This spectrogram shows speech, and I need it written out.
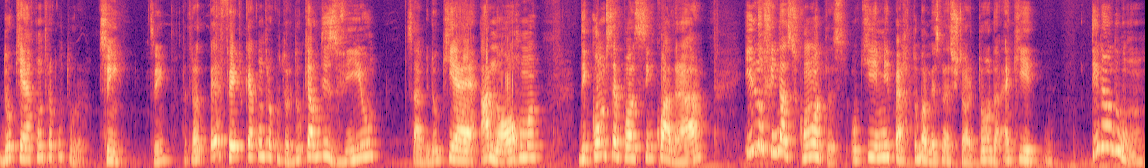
do que é a contracultura. Sim. Sim. Retrato perfeito do que é a contracultura, do que é o desvio, sabe? Do que é a norma, de como você pode se enquadrar. E no fim das contas, o que me perturba mesmo nessa história toda é que, tirando um,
